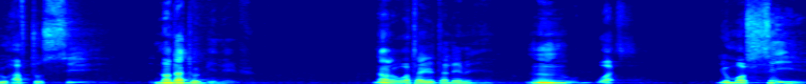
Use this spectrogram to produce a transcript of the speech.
You have to see in order to believe. No, what are you telling me? Mm, what? You must see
